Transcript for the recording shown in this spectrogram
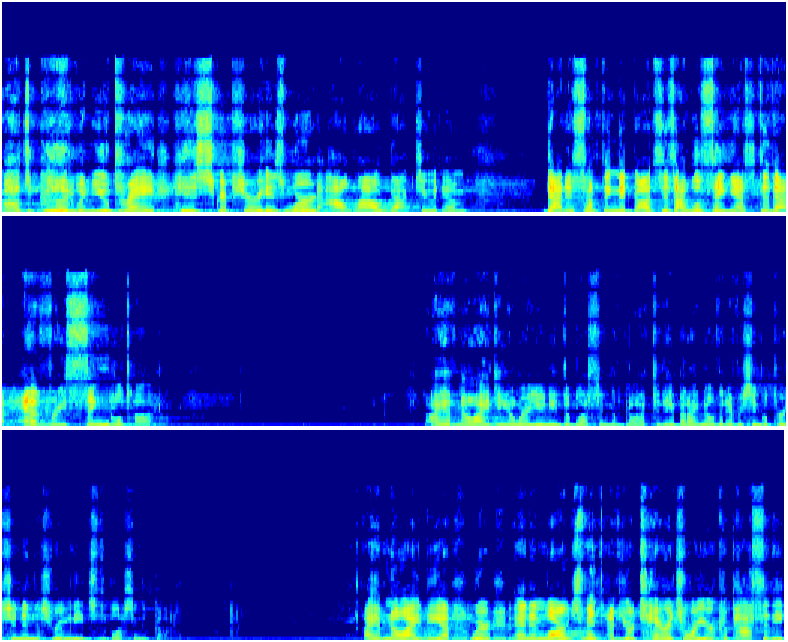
God's good when you pray His scripture, His word out loud back to Him. That is something that God says, I will say yes to that every single time. I have no idea where you need the blessing of God today, but I know that every single person in this room needs the blessing of God. I have no idea where an enlargement of your territory or capacity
